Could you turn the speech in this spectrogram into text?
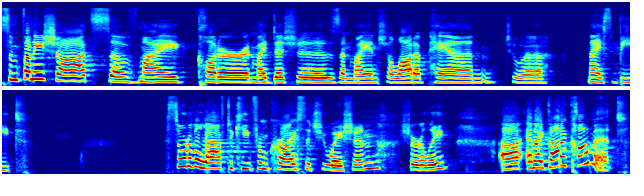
some funny shots of my clutter and my dishes and my enchilada pan to a nice beat. Sort of a laugh to keep from cry situation, surely. Uh, and I got a comment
